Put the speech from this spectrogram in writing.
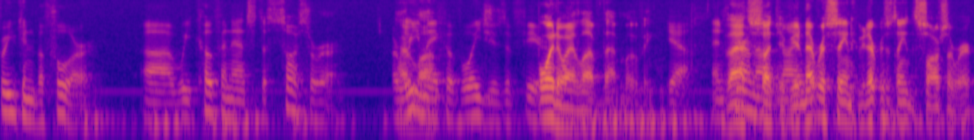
Friedkin before. Uh, we co financed The Sorcerer, a I love- remake of Wages of Fear. Boy, do I love that movie. Yeah, and That's Paramount such. and If you've never seen, if you've never seen The Sorcerer,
